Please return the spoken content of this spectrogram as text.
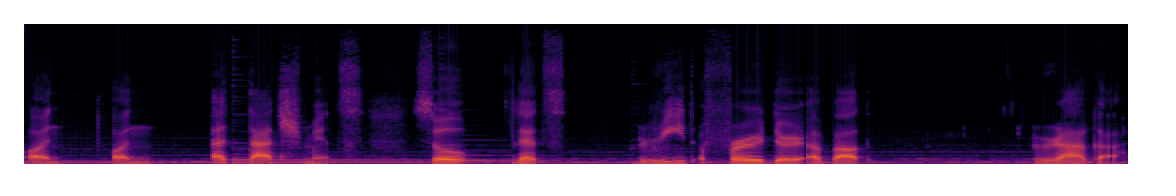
on on attachments. So let's read further about raga.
